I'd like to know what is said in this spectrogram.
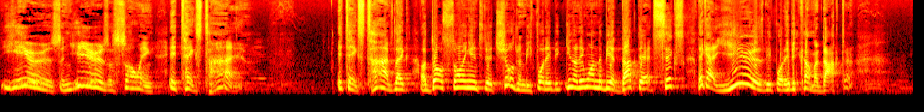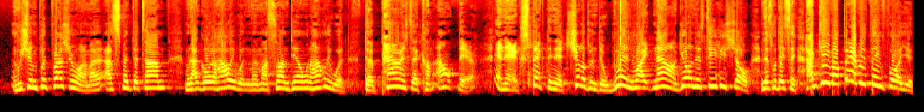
Years and years of sowing, it takes time. It takes time. It's like adults sewing into their children before they, be, you know, they want to be a doctor at six. They got years before they become a doctor. And we shouldn't put pressure on them. I, I spent the time when I go to Hollywood, and when my son dealing with Hollywood, the parents that come out there and they're expecting their children to win right now and get on this TV show. And that's what they say. I gave up everything for you.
